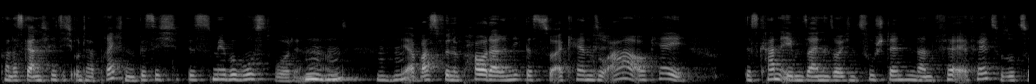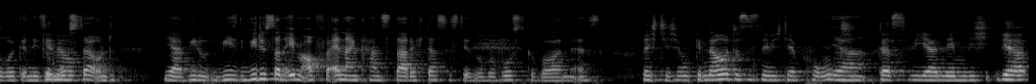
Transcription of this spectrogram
konnte das gar nicht richtig unterbrechen, bis ich, bis es mir bewusst wurde. Ne? Mhm. Und mhm. ja, was für eine Power darin liegt, das zu erkennen, so, ah, okay, das kann eben sein in solchen Zuständen, dann fällst du so zurück in diese genau. Muster und ja, wie du, wie, wie du es dann eben auch verändern kannst, dadurch, dass es dir so bewusst geworden ist. Richtig, und genau das ist nämlich der Punkt, ja. dass wir nämlich, wir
